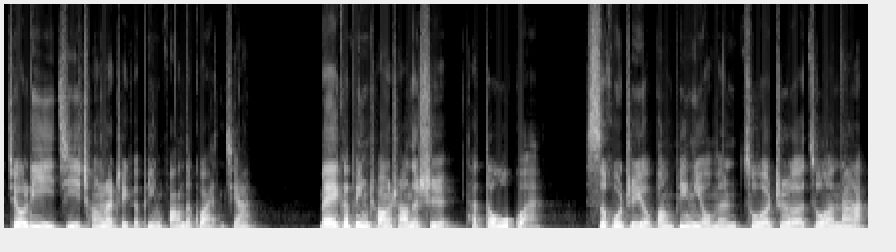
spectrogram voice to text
就立即成了这个病房的管家。每个病床上的事，他都管，似乎只有帮病友们做这做那，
